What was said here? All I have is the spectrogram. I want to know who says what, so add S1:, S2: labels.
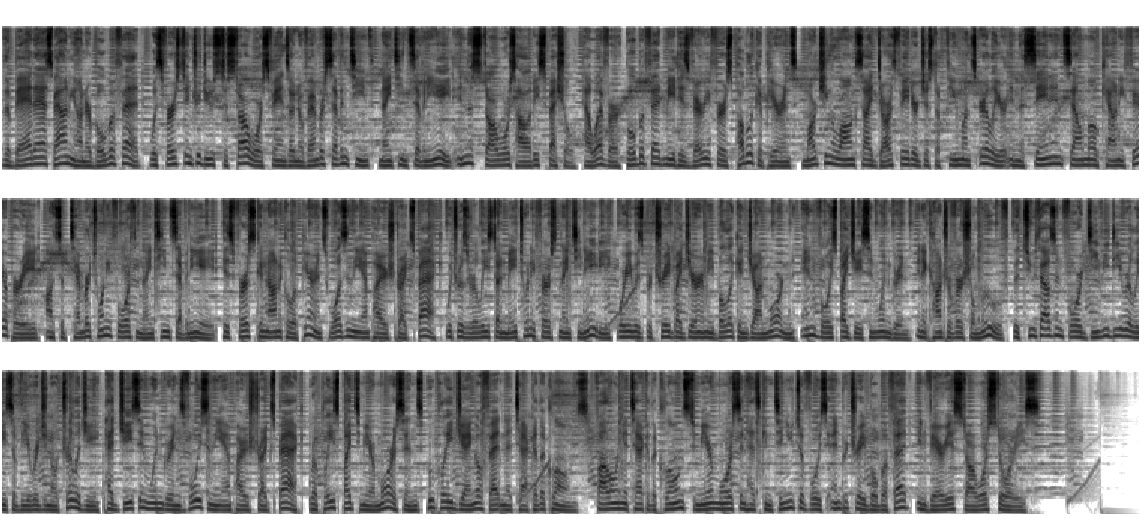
S1: The badass bounty hunter Boba Fett was first introduced to Star Wars fans on November 17, 1978 in the Star Wars Holiday Special. However, Boba Fett made his very first public appearance marching alongside Darth Vader just a few months earlier in the San Anselmo County Fair Parade on September 24, 1978. His first canonical appearance was in The Empire Strikes Back, which was released on May 21, 1980, where he was portrayed by Jeremy Bulloch and John Morton and voiced by Jason Wingreen. In a controversial move, the 2004 DVD DVD release of the original trilogy had Jason Wingreen's voice in The Empire Strikes Back replaced by Temuera Morrison's, who played Jango Fett in Attack of the Clones. Following Attack of the Clones, Temuera Morrison has continued to voice and portray Boba Fett in various Star Wars stories.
